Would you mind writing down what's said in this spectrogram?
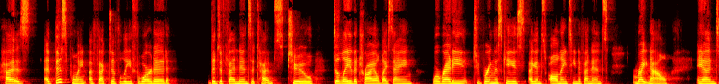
has at this point effectively thwarted the defendant's attempts to delay the trial by saying, We're ready to bring this case against all 19 defendants right now. And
